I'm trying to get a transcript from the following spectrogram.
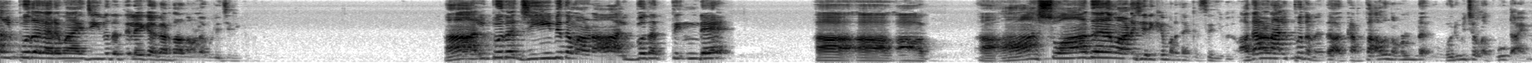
അത്ഭുതകരമായ ജീവിതത്തിലേക്കാണ് കർത്താവ് നമ്മളെ വിളിച്ചിരിക്കുന്നത്. ആ അത്ഭുത ജീവിതമാണ് ആ അത്ഭുതത്തിന്റെ ആസ്വാദനമാണ് ശരിക്കും പറഞ്ഞ ക്രിസ്ത്യ ജീവിതം. അതാണ് അത്ഭുതം. എന്താ? കർത്താവ് നമ്മളുടെ ഒരുമിച്ചുള്ള കൂട്ടായ്മ.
